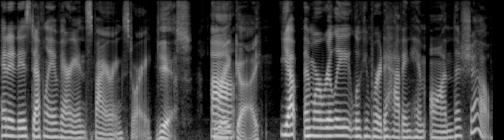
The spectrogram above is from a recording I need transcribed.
And it is definitely a very inspiring story. Yes. Great Uh, guy. Yep. And we're really looking forward to having him on the show.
